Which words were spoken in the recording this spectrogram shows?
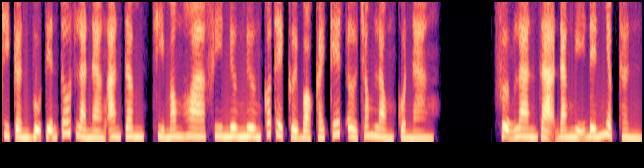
Chỉ cần vụ tiễn tốt là nàng an tâm, chỉ mong hoa phi nương nương có thể cười bỏ cái kết ở trong lòng của nàng. Phượng Lan dạ đang nghĩ đến nhập thần,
